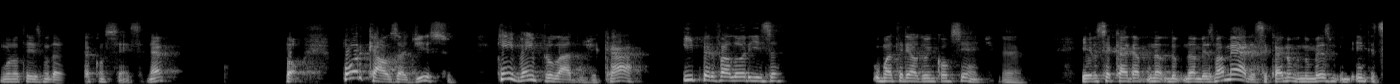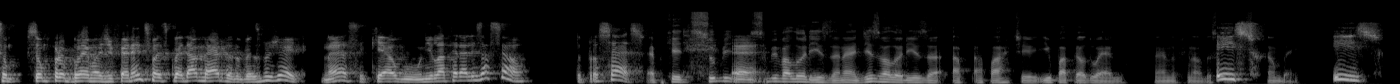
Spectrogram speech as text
monoteísmo da consciência, né? Bom, por causa disso, quem vem para o lado de cá hipervaloriza o material do inconsciente. É. E aí você cai na, na, na mesma merda, você cai no, no, mesmo. São, são problemas diferentes, mas que vai dar merda do mesmo jeito, né? Assim, que é a unilateralização do processo. É porque sub, é. subvaloriza, né? Desvaloriza a, a, parte e o papel do ego, né? No final das contas. Isso. Também. Isso.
